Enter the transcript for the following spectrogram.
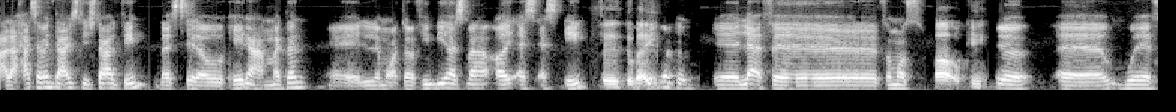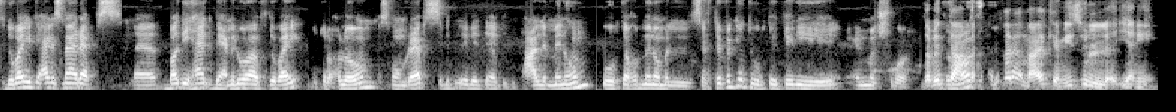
على حسب أنت عايز تشتغل فين بس لو هنا عامة آه، اللي معترفين بيها اسمها ISSA في دبي؟ لا في في مصر. آه أوكي. آه، آه، وفي دبي في حاجة اسمها REPs. بادي هاك بيعملوها في دبي. بتروح لهم اسمهم REPs بت- بت- بتتعلم منهم وبتاخد منهم ال certificate وبتبتدي المشوار. طب انت عامة فرق معاك يا ميزو يعني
